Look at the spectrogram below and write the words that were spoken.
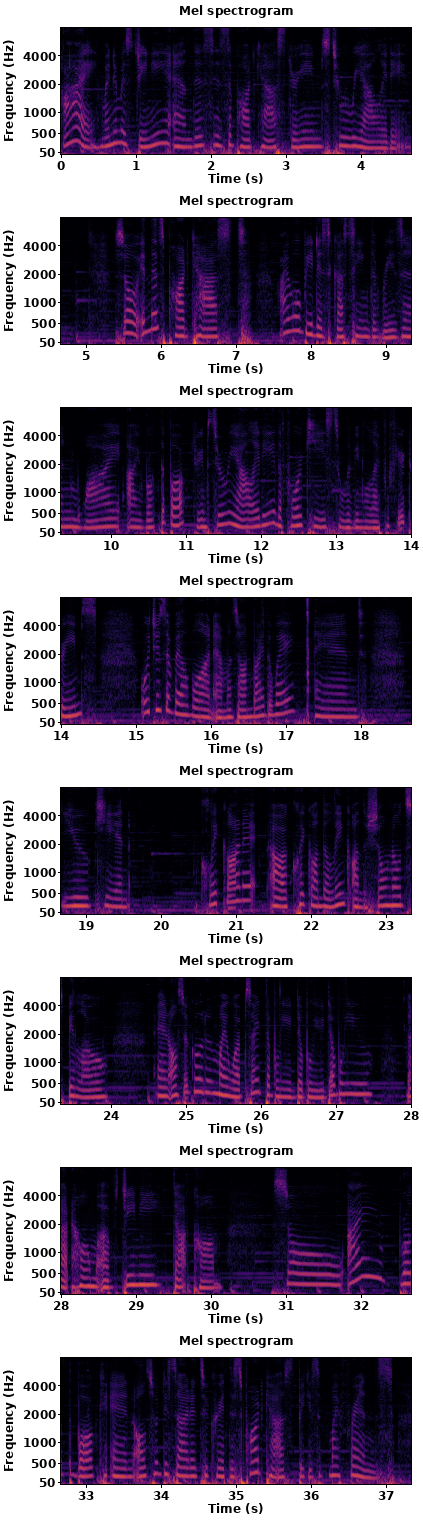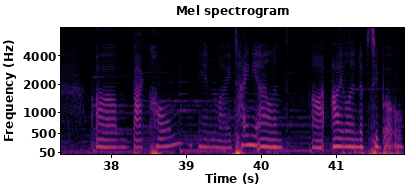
Hi, my name is Jeannie, and this is the podcast Dreams to Reality. So, in this podcast, I will be discussing the reason why I wrote the book Dreams to Reality The Four Keys to Living the Life of Your Dreams, which is available on Amazon, by the way. And you can click on it, uh, click on the link on the show notes below, and also go to my website www homeofgenie.com. So I wrote the book and also decided to create this podcast because of my friends um, back home in my tiny island uh, island of Cebu.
